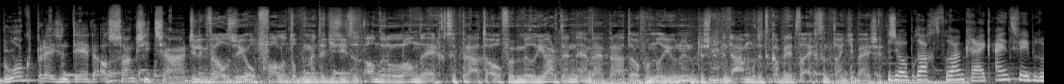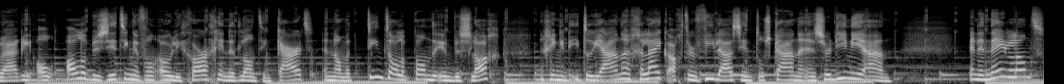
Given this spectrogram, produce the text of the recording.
Blok presenteerde als sanctietsaar. Natuurlijk wel zeer opvallend op het moment dat je ziet dat andere landen echt praten over miljarden en wij praten over miljoenen. Dus en daar moet het kabinet wel echt een tandje bij zetten. Zo bracht Frankrijk eind februari al alle bezittingen van oligarchen in het land in kaart en nam het tientallen panden in beslag en gingen de Italianen gelijk achter villa's in Toscane en Sardinië aan. En in Nederland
